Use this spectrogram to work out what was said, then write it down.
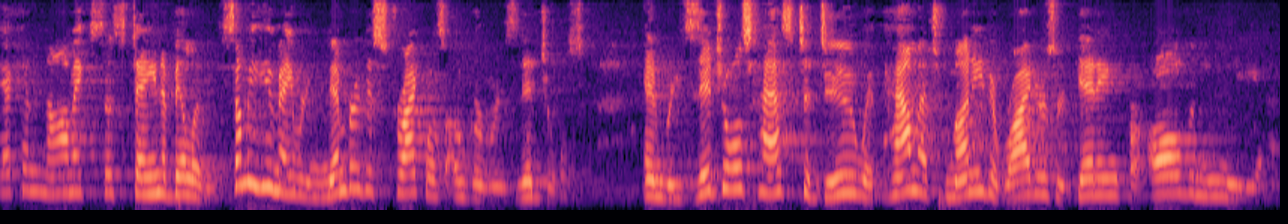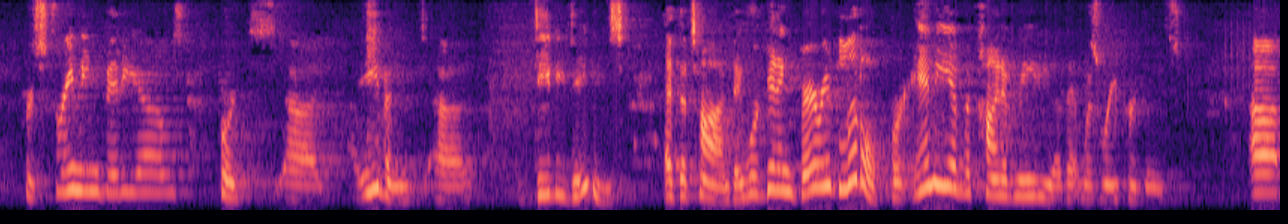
economic sustainability. Some of you may remember this strike was over residuals. And residuals has to do with how much money the writers are getting for all the new media, for streaming videos, for uh, even uh, DVDs at the time. They were getting very little for any of the kind of media that was reproduced. Uh,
